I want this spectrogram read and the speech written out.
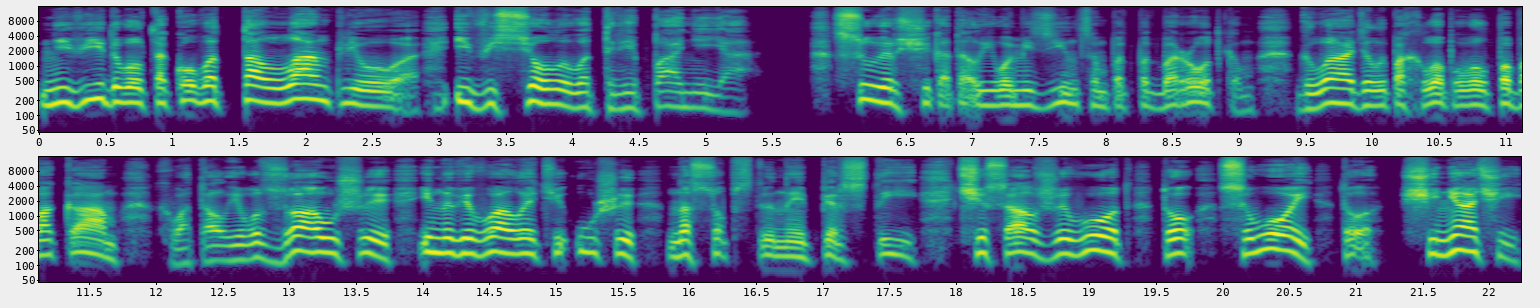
не видывал такого талантливого и веселого трепания. Суэр щекотал его мизинцем под подбородком, гладил и похлопывал по бокам, хватал его за уши и навевал эти уши на собственные персты, чесал живот то свой, то щенячий,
